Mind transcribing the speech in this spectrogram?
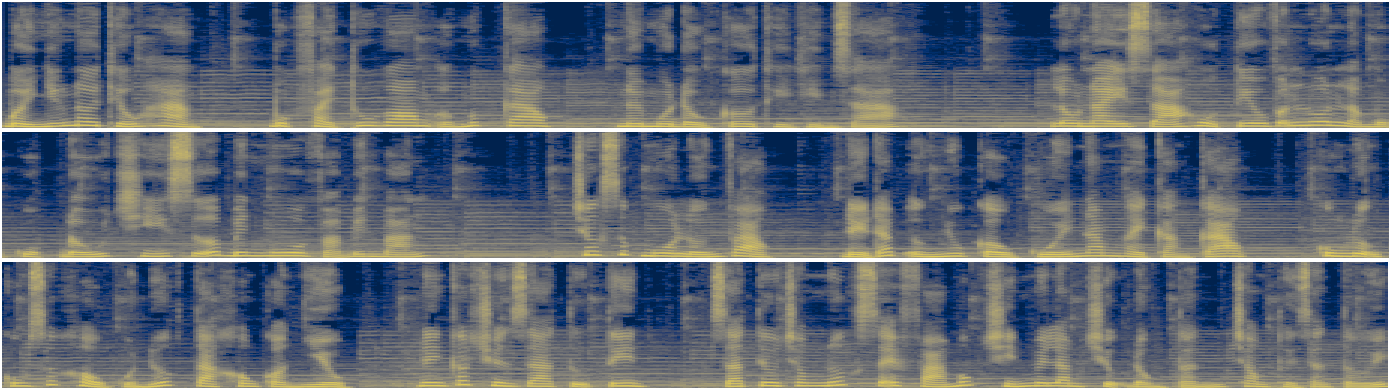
Bởi những nơi thiếu hàng, buộc phải thu gom ở mức cao, nơi mua đầu cơ thì ghim giá. Lâu nay giá hồ tiêu vẫn luôn là một cuộc đấu trí giữa bên mua và bên bán. Trước sức mua lớn vào, để đáp ứng nhu cầu cuối năm ngày càng cao, cùng lượng cung xuất khẩu của nước ta không còn nhiều, nên các chuyên gia tự tin giá tiêu trong nước sẽ phá mốc 95 triệu đồng tấn trong thời gian tới.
